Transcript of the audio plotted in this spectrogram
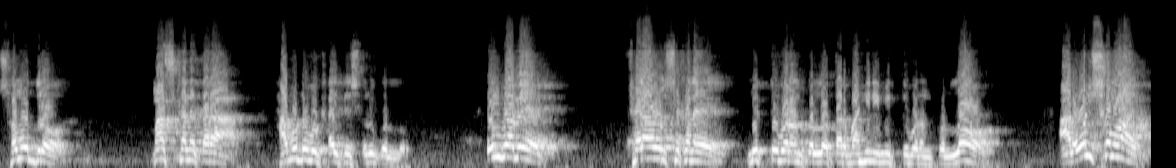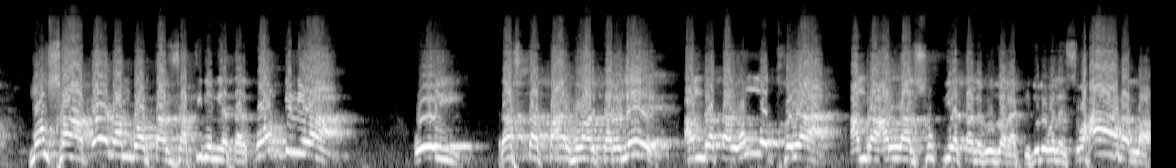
সমুদ্র। মাঝখানে তারা হাবুডুবু খাইতে শুরু করল। এইভাবে ফেরাউন সেখানে মৃত্যুবরণ করল, তার বাহিনী মৃত্যুবরণ করল। আর ওই সময় মৌসা পয়গম্বর তার জাতিরে নিয়ে, তার কমকে নিয়ে ওই রাস্তা পার হওয়ার কারণে আমরা তার উন্মত হইয়া আমরা আল্লাহর শুক্রিয়া তার রোজা রাখি। যদি বলেন সোহান আল্লাহ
